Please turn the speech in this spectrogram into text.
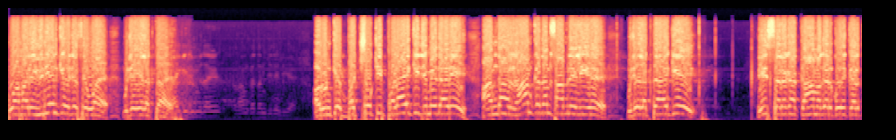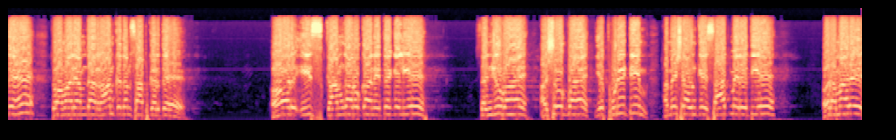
वो हमारे यूनियन की वजह से हुआ है। मुझे ये लगता है। और उनके बच्चों की पढ़ाई की ज़िम्मेदारी आमदार राम कदम साहब ने ली है। मुझे लगता है कि इस तरह का काम अगर कोई करते हैं तो हमारे आमदार राम कदम साहब करते हैं। और इस कामगारों का नेता के लिए संजू भाई, अशोक भाई, ये पूरी टीम हमेशा उनके साथ में रहती है। और हमारे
